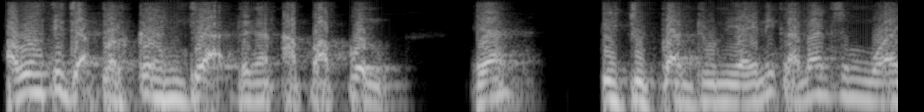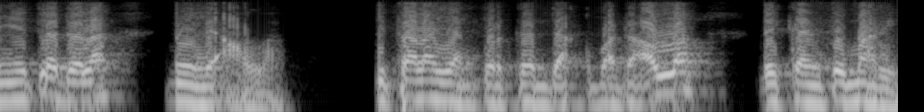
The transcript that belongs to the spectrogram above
Allah tidak berkehendak dengan apa pun ya kehidupan dunia ini karena semuanya itu adalah milik Allah. Kitalah yang berkehendak kepada Allah, dengan itu mari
